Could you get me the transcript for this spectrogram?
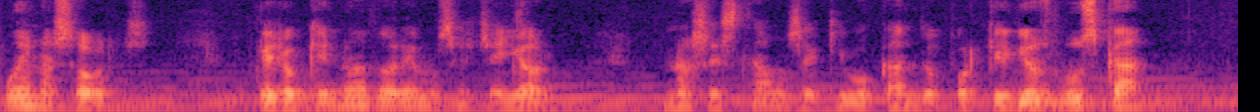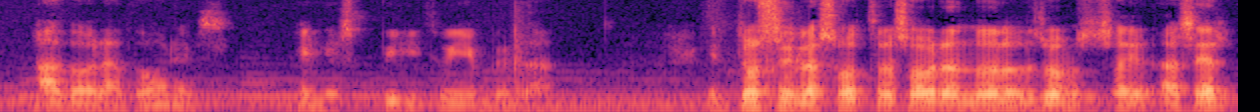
buenas obras, pero que no adoremos al Señor, nos estamos equivocando porque Dios busca adoradores en espíritu y en verdad. Entonces las otras obras no las vamos a hacer.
